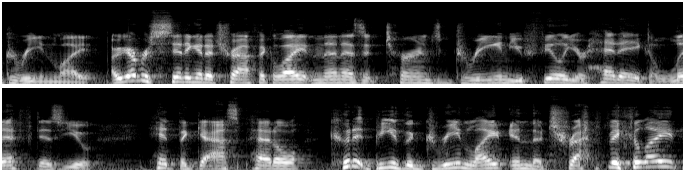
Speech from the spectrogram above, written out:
green light. Are you ever sitting at a traffic light and then as it turns green, you feel your headache lift as you hit the gas pedal. Could it be the green light in the traffic light?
